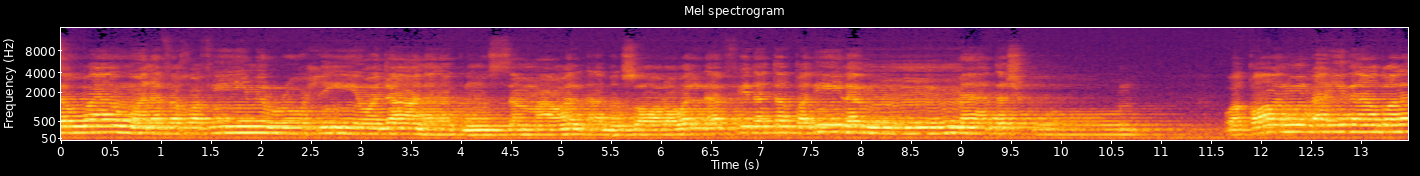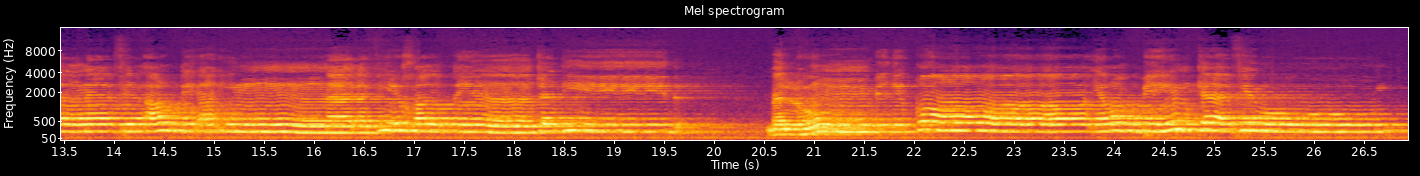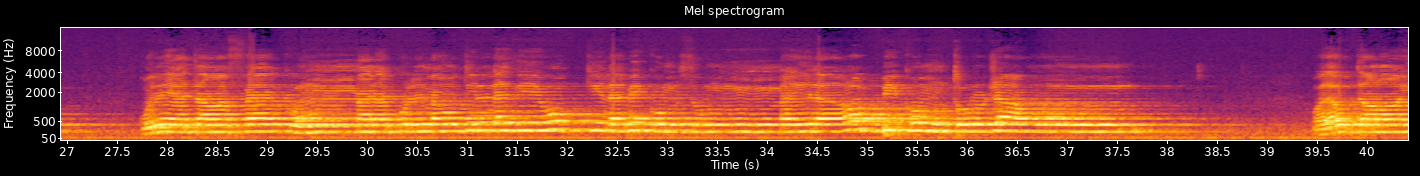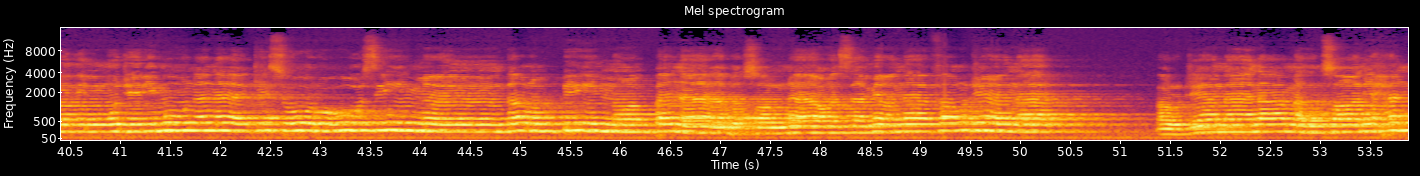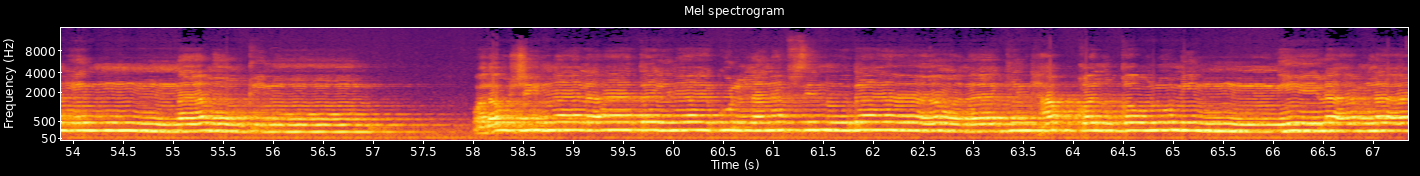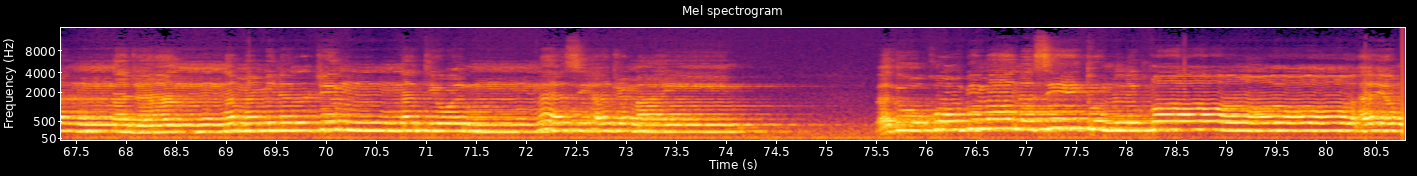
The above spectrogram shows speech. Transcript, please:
سواه ونفخ فيه من روحه وجعل لكم السمع والأبصار والأفئدة قليلا ما تشكرون. وقالوا أئذا ضللنا في الأرض أئنا لفي خلق جديد. بل هم بلقاء الموت الذي وكل بكم ثم إلى ربكم ترجعون. ولو ترى إذ المجرمون ناكسوا رؤوسهم عند ربهم ربنا أبصرنا وسمعنا فارجعنا فارجعنا نعمل صالحا إنا موقنون. ولو شئنا لآتينا كل نفس هداها ولكن حق القول مني لأملأن جهنم من الجنة والناس أجمعين. فذوقوا بما نسيتم لقاء يومكم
